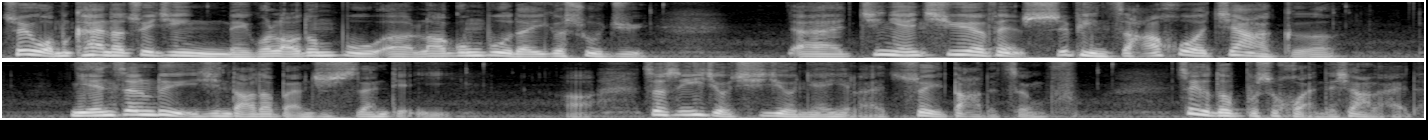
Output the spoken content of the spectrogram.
所以我们看到最近美国劳动部呃劳工部的一个数据。呃，今年七月份食品杂货价格年增率已经达到百分之十三点一，啊，这是一九七九年以来最大的增幅，这个都不是缓得下来的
